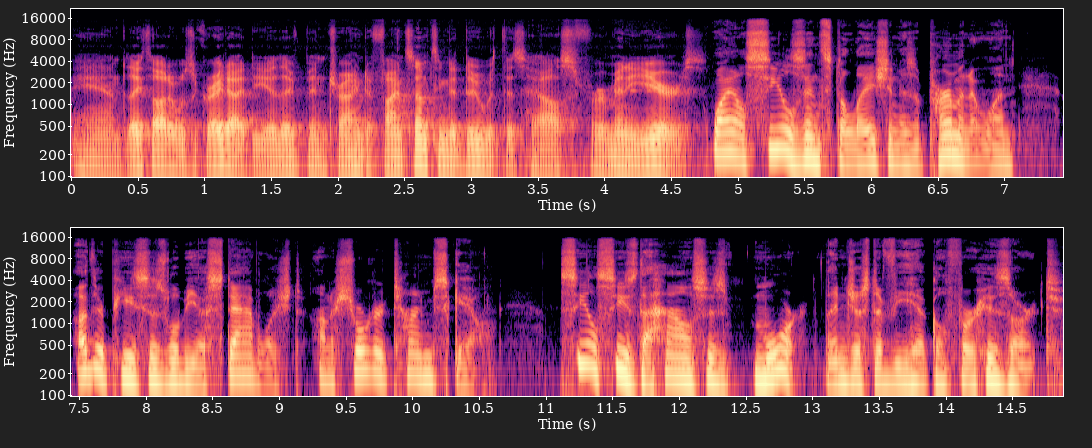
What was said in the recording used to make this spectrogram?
and they thought it was a great idea. They've been trying to find something to do with this house for many years. While Seal's installation is a permanent one, other pieces will be established on a shorter time scale. Seal sees the house as more than just a vehicle for his art.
